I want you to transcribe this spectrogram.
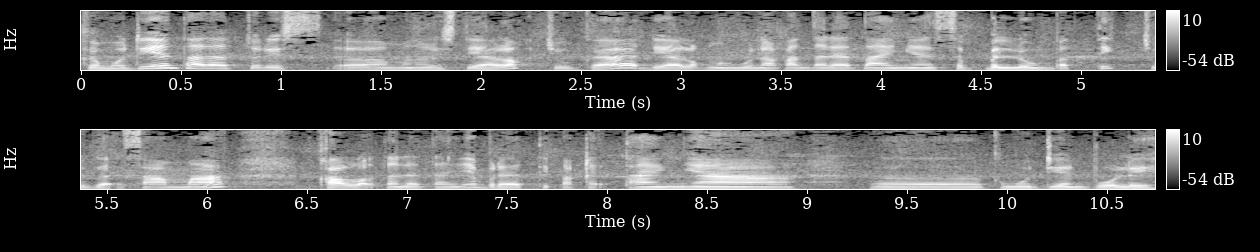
Kemudian tanda tulis e, menulis dialog juga dialog menggunakan tanda tanya sebelum petik juga sama. Kalau tanda tanya berarti pakai tanya, Eh, kemudian boleh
